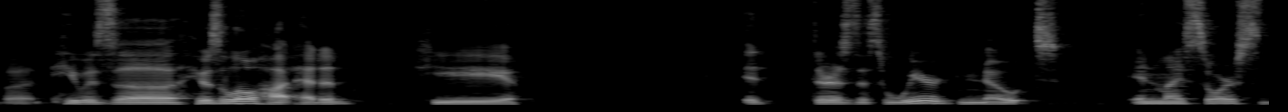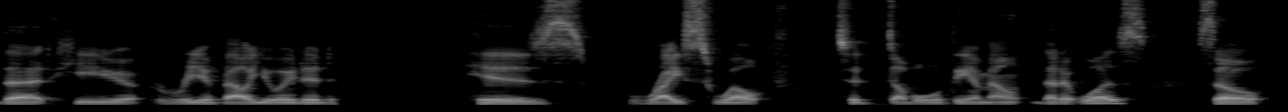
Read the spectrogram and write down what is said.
But he was uh he was a little hot-headed. He it there's this weird note in my source that he reevaluated his rice wealth to double the amount that it was. So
